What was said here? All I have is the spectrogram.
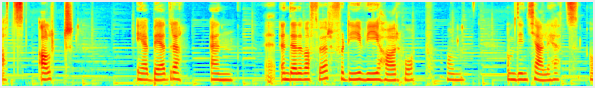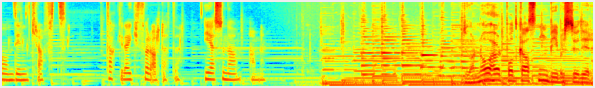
at alt er bedre enn enn det det var før, fordi vi har håp om, om din kjærlighet og om din kraft. Takker deg for alt dette. I Jesu navn. Amen. Du har nå hørt podkasten Bibelstudier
